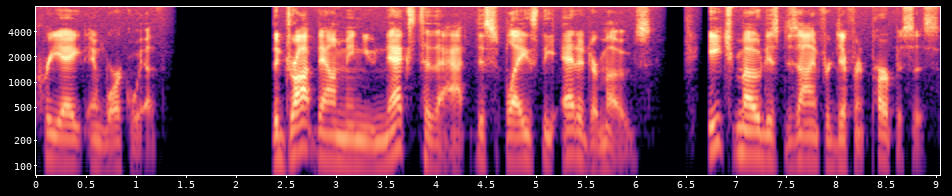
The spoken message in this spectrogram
create, and work with. The drop down menu next to that displays the editor modes. Each mode is designed for different purposes.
